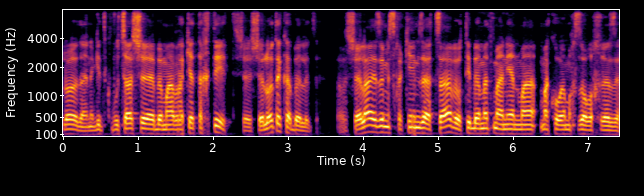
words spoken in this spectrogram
לא יודע, נגיד קבוצה שבמאבקי תחתית, ש, שלא תקבל את זה. השאלה איזה משחקים זה יצא, ואותי באמת מעניין מה, מה קורה מחזור אחרי זה,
